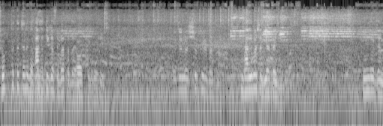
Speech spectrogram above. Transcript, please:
সুখ পেতে চলে ব্যথা আচ্ছা ঠিক আছে ব্যথা দাও ওকে ওকে জন্য সুখের ব্যথা। ভালোবাসা দিয়া খাই দিই সুন্দর যেন।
